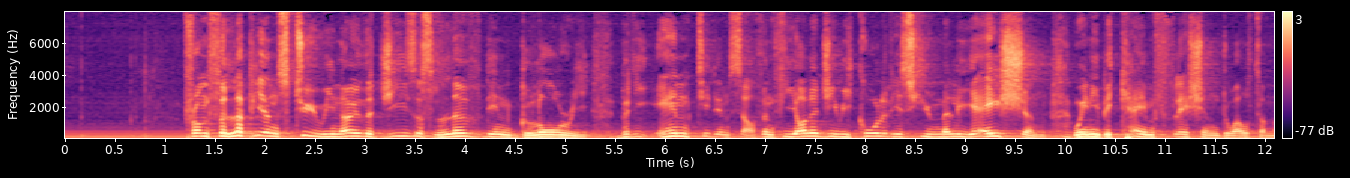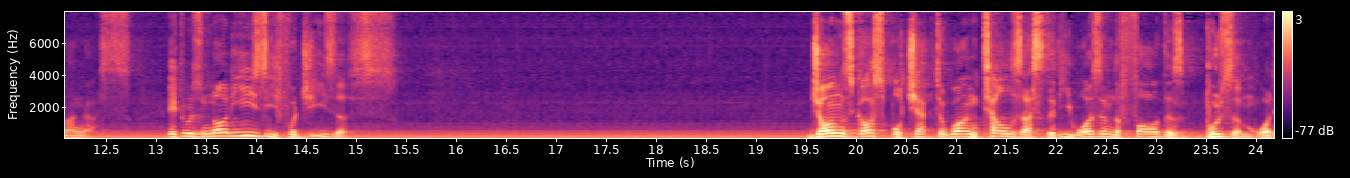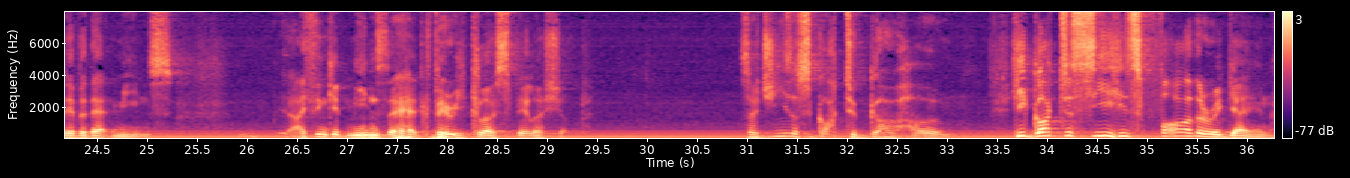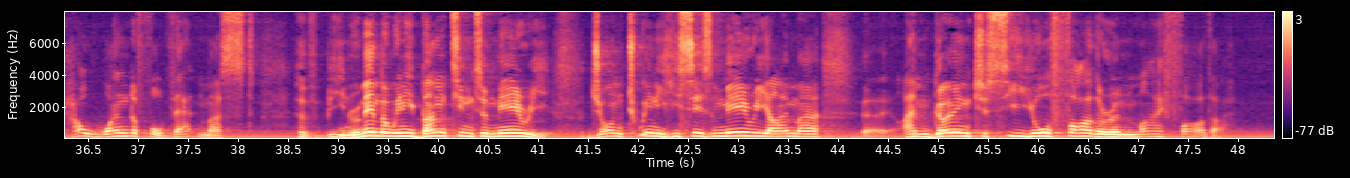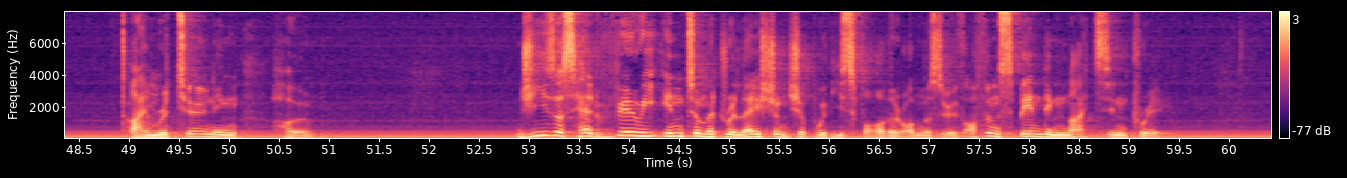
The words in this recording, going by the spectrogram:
From Philippians 2, we know that Jesus lived in glory, but he emptied himself. In theology, we call it his humiliation when he became flesh and dwelt among us. It was not easy for Jesus. John's Gospel, chapter 1, tells us that he was in the Father's bosom, whatever that means. I think it means they had very close fellowship. So Jesus got to go home. He got to see his father again. How wonderful that must have been. Remember when he bumped into Mary, John 20, he says, Mary, I'm, uh, uh, I'm going to see your father and my father. I am returning home. Jesus had very intimate relationship with his father on this earth, often spending nights in prayer.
